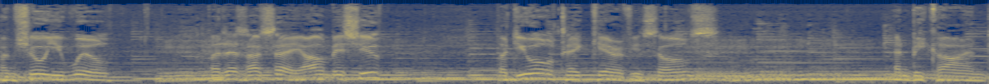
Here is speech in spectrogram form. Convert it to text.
I'm sure you will. But as I say, I'll miss you. But you all take care of yourselves and be kind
